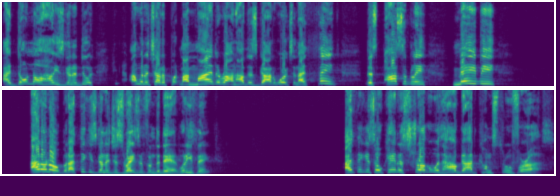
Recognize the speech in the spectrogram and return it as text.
I don't know how he's going to do it. I'm going to try to put my mind around how this God works, and I think there's possibly, maybe, I don't know, but I think he's going to just raise him from the dead. What do you think? I think it's okay to struggle with how God comes through for us.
